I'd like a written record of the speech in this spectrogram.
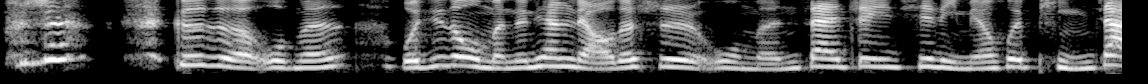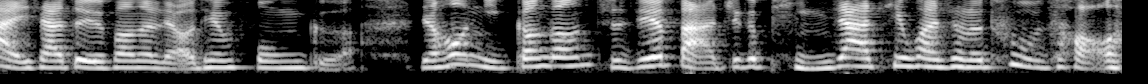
不是。哥哥，我们我记得我们那天聊的是我们在这一期里面会评价一下对方的聊天风格，然后你刚刚直接把这个评价替换成了吐槽，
